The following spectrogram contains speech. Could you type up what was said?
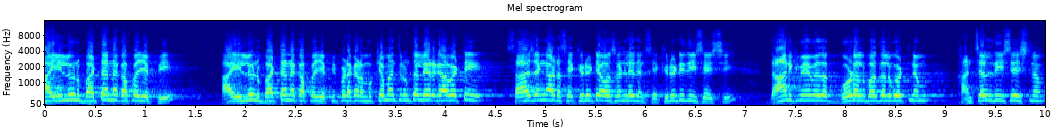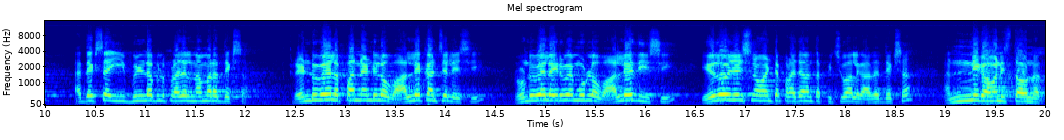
ఆ ఇల్లును బట్టన్న కప్పచెప్పి ఆ ఇల్లును బట్టన్న కప్పచెప్పి ఇప్పుడు అక్కడ ముఖ్యమంత్రి ఉంటలేరు కాబట్టి సహజంగా అక్కడ సెక్యూరిటీ అవసరం లేదని సెక్యూరిటీ తీసేసి దానికి మేమేదో గోడలు బద్దలు కొట్టినాం కంచెలు తీసేసినాం. అధ్యక్ష ఈ బిల్డప్లు ప్రజలు నమ్మరు అధ్యక్ష. రెండు వేల పన్నెండులో వాళ్ళే కంచెలేసి రెండు వేల ఇరవై మూడులో వాళ్ళే తీసి ఏదో చేసినాం అంటే ప్రజలంతా పిచ్చివాళ్ళు కాదు అధ్యక్ష. అన్ని గమనిస్తా ఉన్నారు.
